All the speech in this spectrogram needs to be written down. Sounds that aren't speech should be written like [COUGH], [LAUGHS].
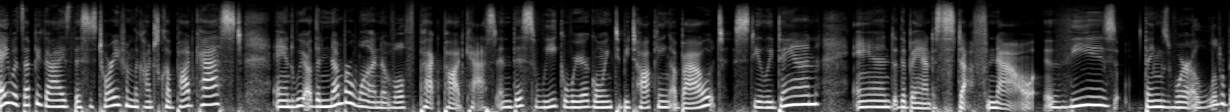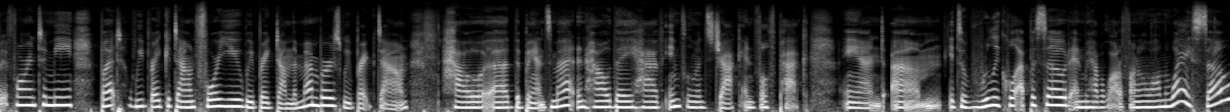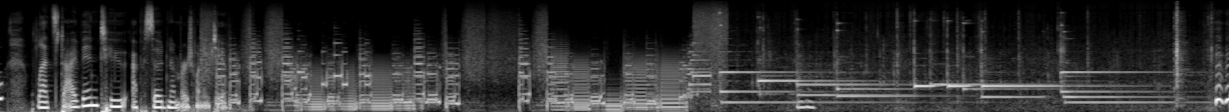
Hey, what's up, you guys? This is Tori from the Conscious Club podcast, and we are the number one Vulfpeck podcast. And this week, we are going to be talking about Steely Dan and the band Stuff. Now, these things were a little bit foreign to me, but we break it down for you. We break down the members, we break down how uh, the bands met and how they have influenced Jack and Vulfpeck. And um, it's a really cool episode, and we have a lot of fun along the way. So let's dive into episode number 22.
